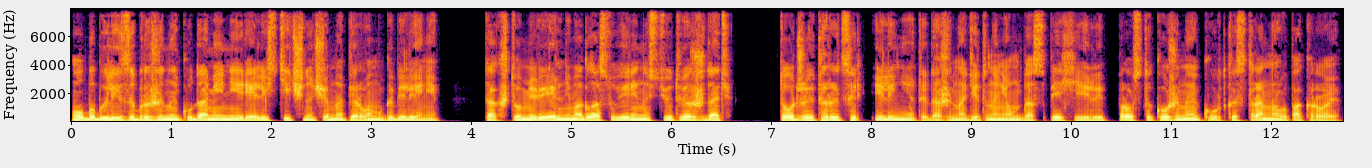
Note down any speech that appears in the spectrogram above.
Оба были изображены куда менее реалистично, чем на первом гобелене, так что Мюриэль не могла с уверенностью утверждать, тот же это рыцарь или нет, и даже надеты на нем доспехи или просто кожаная куртка странного покроя.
